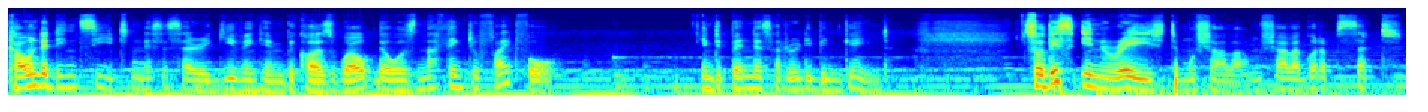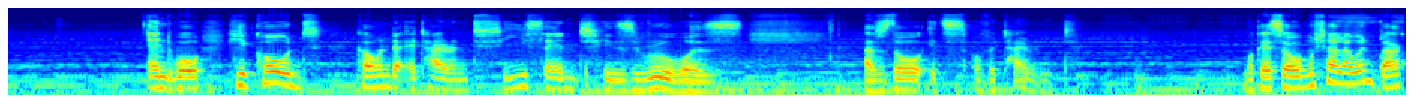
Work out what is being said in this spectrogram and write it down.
Kaunda didn't see it necessary giving him because, well, there was nothing to fight for. Independence had already been gained. So this enraged Mushala. Mushala got upset. And well, he called Kaunda a tyrant. He said his rule was as though it's of a tyrant. Okay, so Mushala went back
